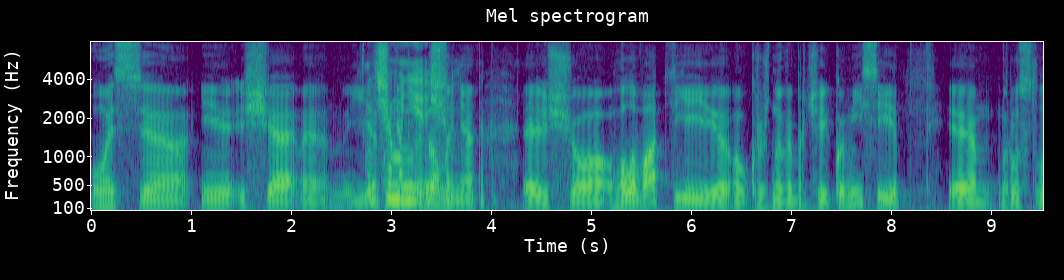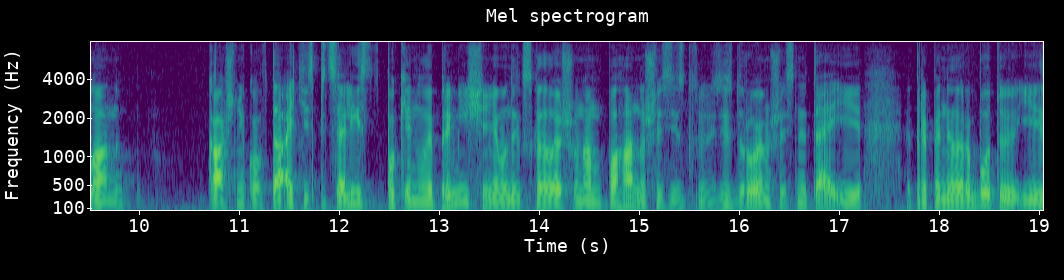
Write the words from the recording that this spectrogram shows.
Ось е, і ще е, є Що таке мені- повідомлення, Так. е, що голова тієї окружної виборчої комісії Руслан Кашніков та IT-спеціаліст покинули приміщення. Вони сказали, що нам погано, щось зі, зі здоров'ям, щось не те, і припинили роботу і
